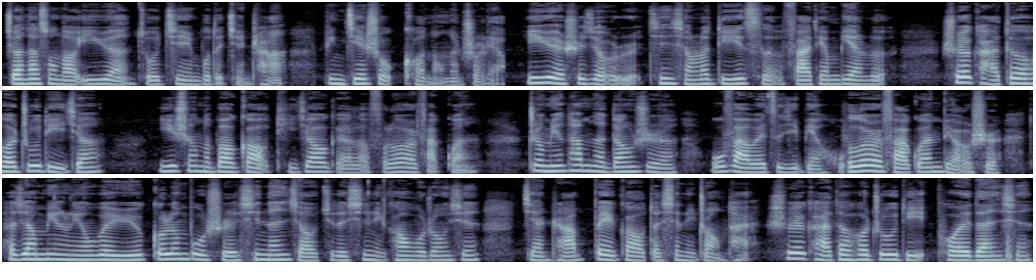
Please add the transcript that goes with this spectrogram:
将他送到医院做进一步的检查，并接受可能的治疗。一月十九日进行了第一次法庭辩论，舍卡特和朱迪将医生的报告提交给了弗洛尔法官。证明他们的当事人无法为自己辩护。弗洛尔法官表示，他将命令位于哥伦布市西南小区的心理康复中心检查被告的心理状态。施维卡特和朱迪颇为担心，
